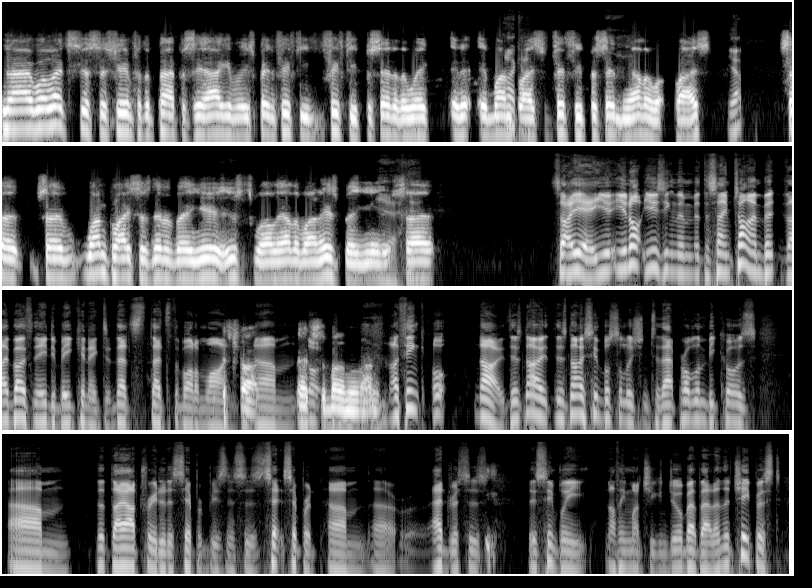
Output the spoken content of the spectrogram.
No, well, let's just assume for the purpose of the argument, we spend 50 percent of the week in, in one Okay. place and fifty percent in the other place. Yep. So, so one place is never being used, while the other one is being used. Yeah. So, So yeah, you, you're not using them at the same time, but they both need to be connected. That's that's the bottom line. That's right. Um, that's not- the bottom line. I think oh, no, there's no there's no simple solution to that problem because um, that they are treated as separate businesses, se- separate um, uh, addresses. There's simply nothing much you can do about that. And the cheapest,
